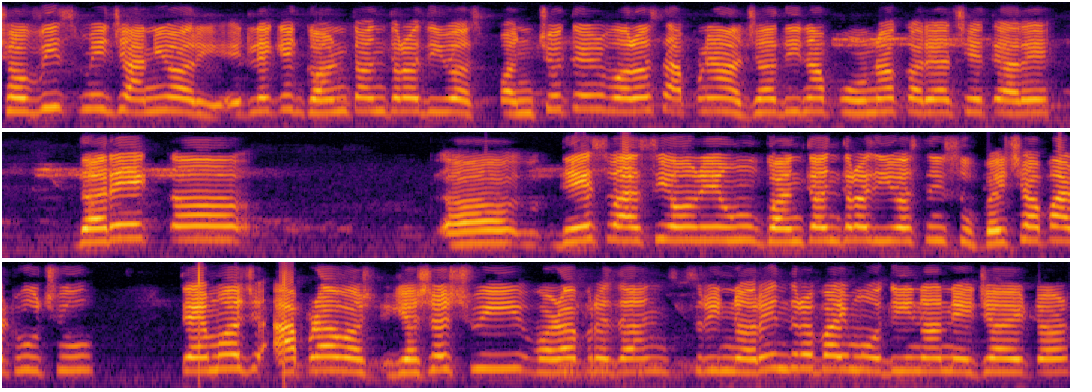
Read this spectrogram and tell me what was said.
છવ્વીસમી જાન્યુઆરી, એટલે કે ગણતંત્ર દિવસ, પંચોતેર વર્ષ આપણે આઝાદીના પૂર્ણ કર્યા છે ત્યારે દરેક દેશવાસીઓને હું ગણતંત્ર દિવસની શુભેચ્છા પાઠવું છું. તેમજ આપણા યશસ્વી વડાપ્રધાન શ્રી નરેન્દ્રભાઈ મોદીના નેજા હેઠળ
